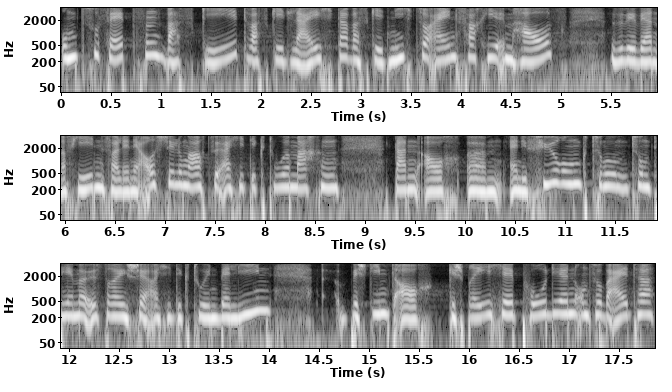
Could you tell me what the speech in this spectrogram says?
umzusetzen. Was geht, was geht leichter, was geht nicht so einfach hier im Haus. Also wir werden auf jeden Fall eine Ausstellung auch zur Architektur machen, dann auch ähm, eine Führung zum, zum Thema österreichische Architektur in Berlin, bestimmt auch Gespräche, Podien und so weiter.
